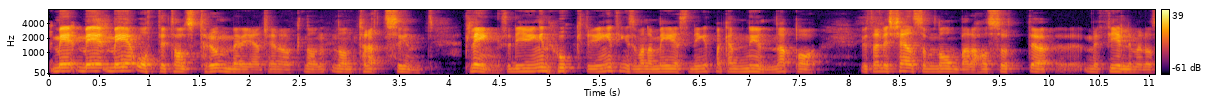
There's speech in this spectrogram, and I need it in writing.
Med, med, med 80-talstrummor egentligen och någon, någon trött synt pling. Så det är ju ingen hook. Det är ju ingenting som man har med sig. Det är inget man kan nynna på. Utan det känns som någon bara har suttit eh, med filmen och,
